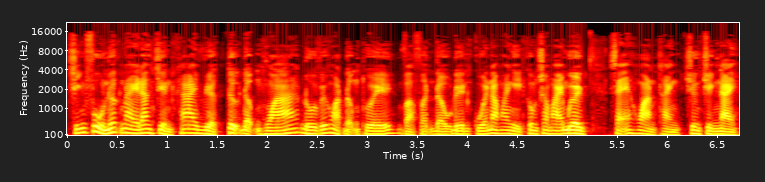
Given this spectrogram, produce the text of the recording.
chính phủ nước này đang triển khai việc tự động hóa đối với hoạt động thuế và phần đầu đến cuối năm 2020 sẽ hoàn thành chương trình này.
